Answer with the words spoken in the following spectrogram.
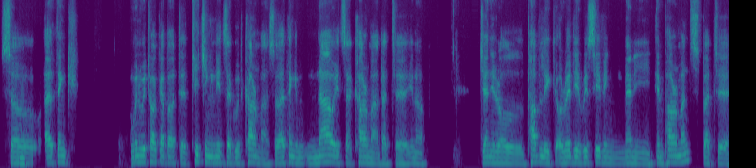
So mm. I think when we talk about uh, teaching needs a good karma, so I think now it's a karma that uh, you know general public already receiving many empowerments, but uh,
